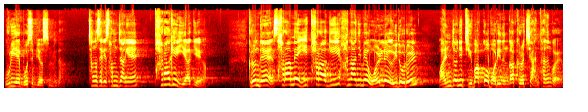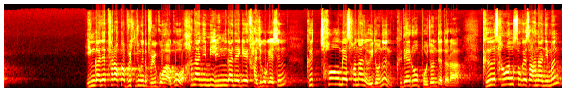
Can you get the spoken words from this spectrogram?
우리의 모습이었습니다. 창세기 3장의 타락의 이야기예요. 그런데 사람의 이 타락이 하나님의 원래 의도를 완전히 뒤바꿔 버리는가 그렇지 않다는 거예요. 인간의 타락과 불순종에도 불구하고 하나님이 인간에게 가지고 계신 그 처음의 선한 의도는 그대로 보존되더라. 그 상황 속에서 하나님은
